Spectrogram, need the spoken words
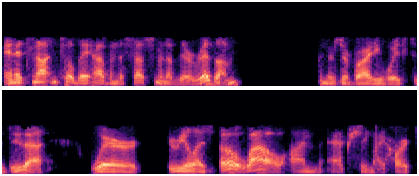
And it's not until they have an assessment of their rhythm, and there's a variety of ways to do that, where you realize, oh wow, I'm actually my heart's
